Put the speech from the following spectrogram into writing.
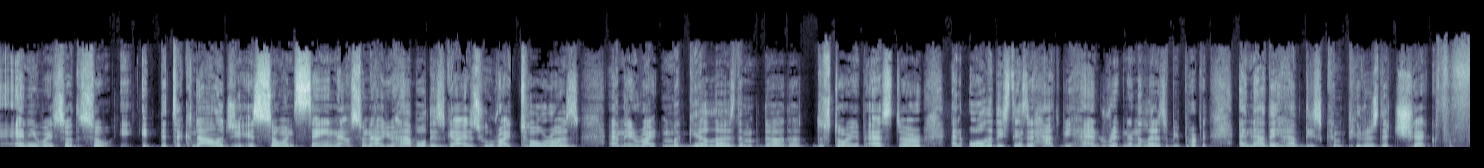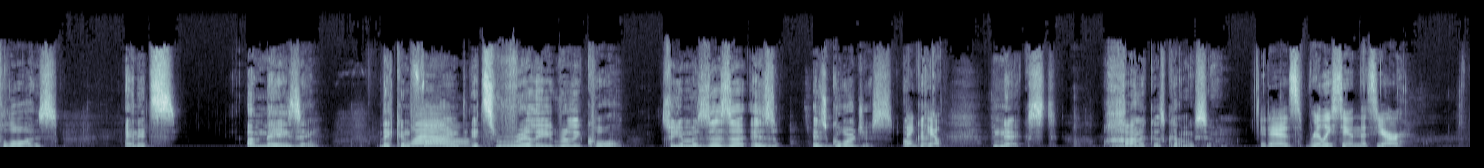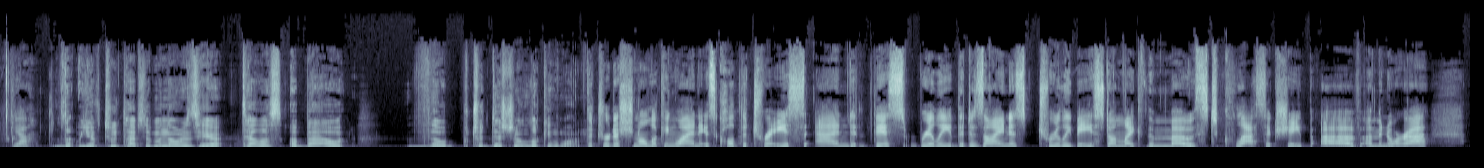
anyway, so so it, it, the technology is so insane now. So now you have all these guys who write Torahs and they write Megillas, the, the the the story of Esther, and all of these things that have to be handwritten and the letters to be perfect. And now they have these computers that check for flaws, and it's amazing. They can Wow. find it's really really cool. So your mezuzah is is gorgeous. Thank okay. you. Next, Hanukkah's coming soon. It is really soon this year. Yeah. You have two types of menorahs here. Tell us about the traditional looking one. The traditional looking one is called the Trace. And this really, the design is truly based on like the most classic shape of a menorah.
